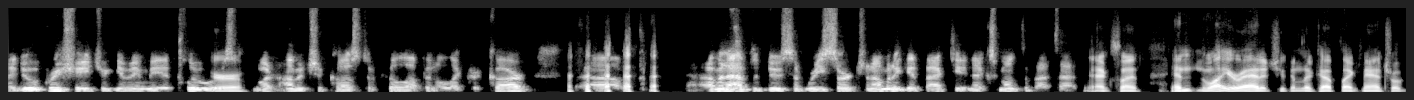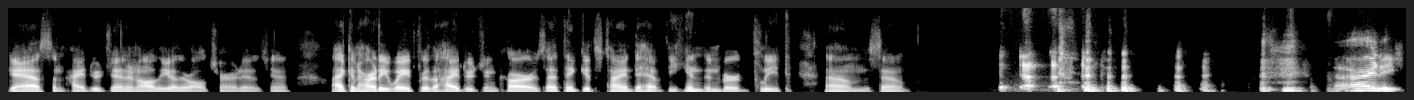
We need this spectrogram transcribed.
I do appreciate you giving me a clue sure. as what how much it costs to fill up an electric car. I'm going to have to do some research and I'm going to get back to you next month about that. Excellent. And while you're at it, you can look up like natural gas and hydrogen and all the other alternatives. Yeah. I can hardly wait for the hydrogen cars. I think it's time to have the Hindenburg fleet. Um, so. all righty.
